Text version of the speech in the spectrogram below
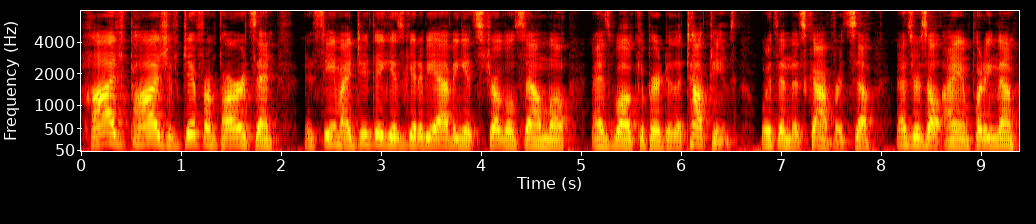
hodgepodge of different parts, and this team I do think is going to be having its struggles down low as well compared to the top teams within this conference. So as a result, I am putting them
